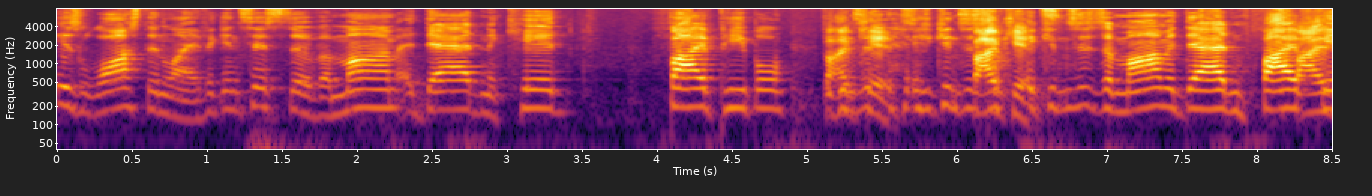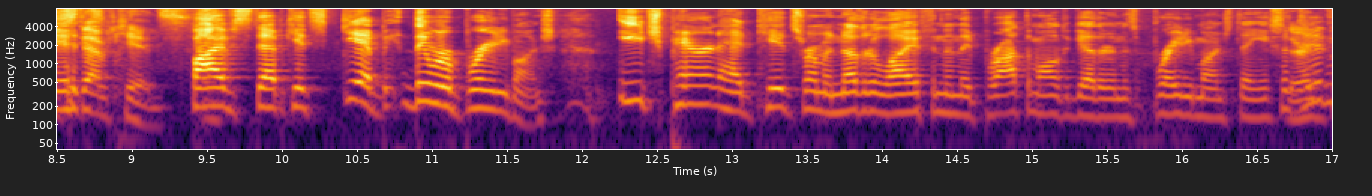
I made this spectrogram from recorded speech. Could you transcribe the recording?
is lost in life. It consists of a mom, a dad, and a kid. Five people. It Five consi- kids. It consists Five of, kids. It consists of mom and dad and five, Five kids. step kids. Five step kids. Yeah, they were a Brady Bunch. Each parent had kids from another life, and then they brought them all together in this Brady Bunch thing. Except They're it didn't,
